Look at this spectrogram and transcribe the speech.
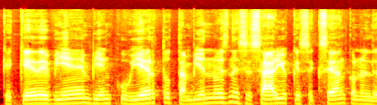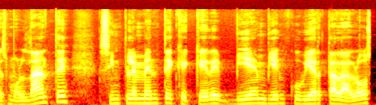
que quede bien, bien cubierto. También no es necesario que se excedan con el desmoldante, simplemente que quede bien, bien cubierta la losa.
